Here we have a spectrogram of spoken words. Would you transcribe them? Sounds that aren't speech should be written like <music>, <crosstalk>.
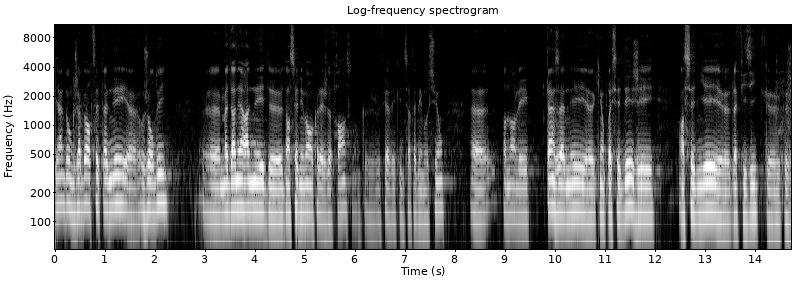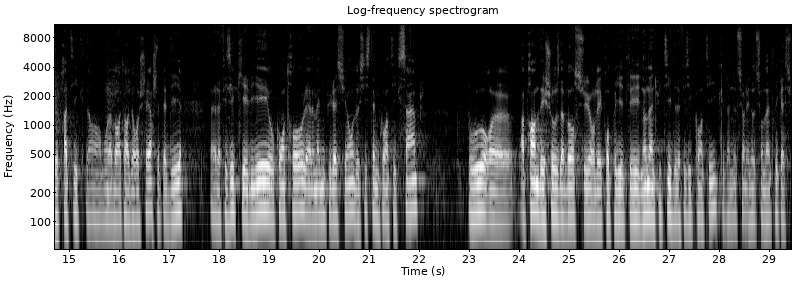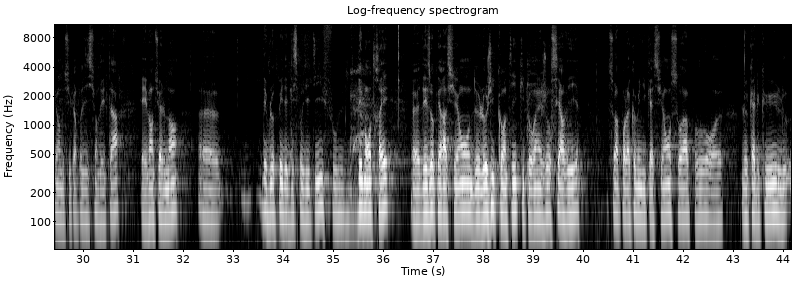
Donc j'aborde cette année, euh, aujourd'hui, euh, ma dernière année d'enseignement au Collège de France. Donc, je le fais avec une certaine émotion. pendant les 15 années qui ont précédé, j'ai enseigné la physique que je pratique dans mon laboratoire de recherche, c'est-à-dire la physique qui est liée au contrôle et à la manipulation de systèmes quantiques simples pour euh, apprendre des choses d'abord sur les propriétés non intuitives de la physique quantique, la notion, les notions d'intrication, de superposition d'états, et éventuellement euh, développer des dispositifs ou démontrer euh, des opérations de logique quantique qui pourraient un jour servir soit pour la communication, soit pour le calcul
